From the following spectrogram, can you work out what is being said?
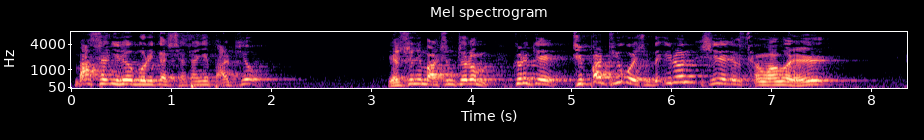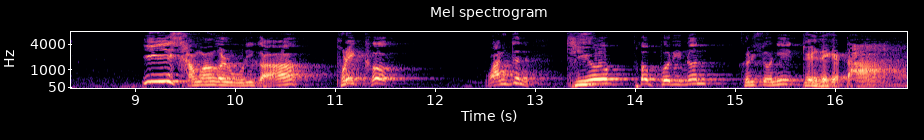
맛을 잃어버리니까 세상에 발표. 예수님 말씀처럼 그렇게 짓밟히고 있습니다. 이런 시대적 상황을 이 상황을 우리가 브레이크 완전 뒤엎어버리는 그리스도인이 돼야 되겠다.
